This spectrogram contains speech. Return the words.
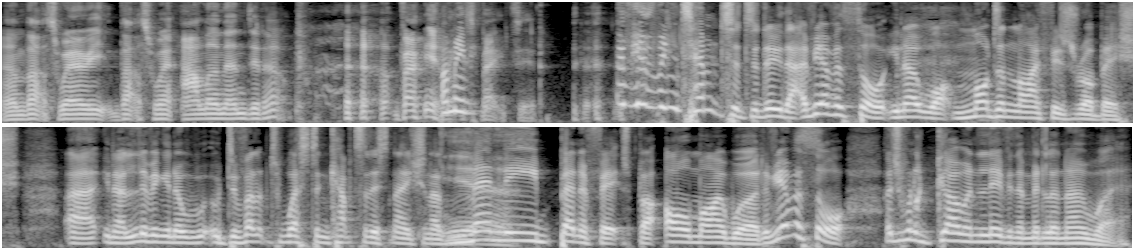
and that's where he, that's where Alan ended up. Very mean- unexpected. Have you ever been tempted to do that? Have you ever thought, you know what, modern life is rubbish? Uh, you know, living in a developed Western capitalist nation has Yeah. many benefits, but oh my word, have you ever thought, I just want to go and live in the middle of nowhere?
